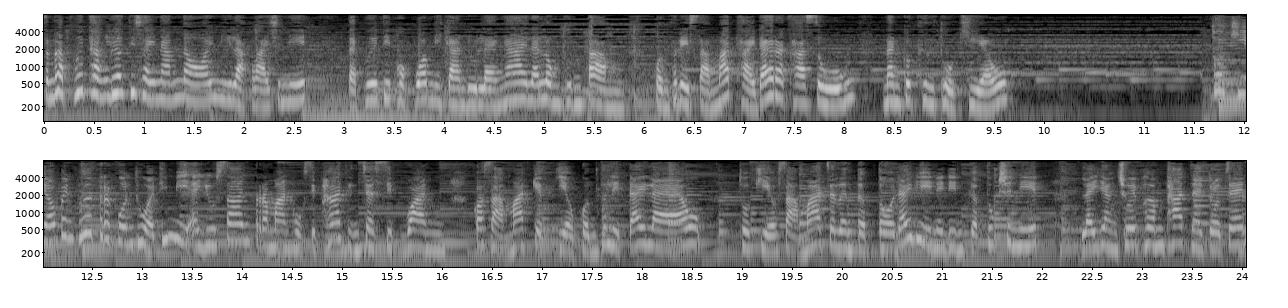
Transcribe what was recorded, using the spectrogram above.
สำหรับพืชทางเลือกที่ใช้น้ำน้อยมีหลากหลายชนิด แต่พืชที่พบว่ามีการดูแลง่ายและลงทุนต่ำผลผลิตสามารถขายได้ราคาสูง นั่นก็คือถั่วเขียวถั่ว เขียวเป็นพืชตระกูลถั่วที่มีอายุสั้นประมาณ 65-70 วัน ก็สามารถเก็บเกี่ยวผลผลิตได้แล้ว ถั่วเขียวสามารถเจริญเติบโตได้ดีในดินเกือบทุกชนิด และยังช่วยเพิ่มธาตุไนโตรเจน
